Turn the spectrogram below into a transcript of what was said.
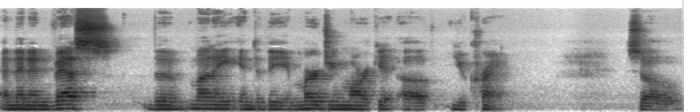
and then invests the money into the emerging market of Ukraine. So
